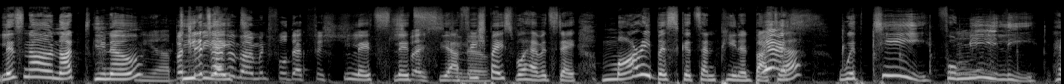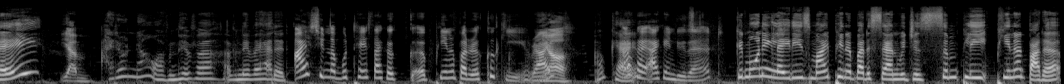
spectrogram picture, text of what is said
Let's now not you know Yeah, but deviate. let's have a moment for that fish. Let's let's space, yeah, fish know. paste will have its day. Marie biscuits and peanut butter Yes. with tea for mm. me, Lee. Hey, Yum. I don't know. I've never I've never had it. I assume that would taste like a, a peanut butter cookie, right? Yeah. Okay. Okay, I can do that. Good morning, ladies. My peanut butter sandwich is simply peanut butter,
